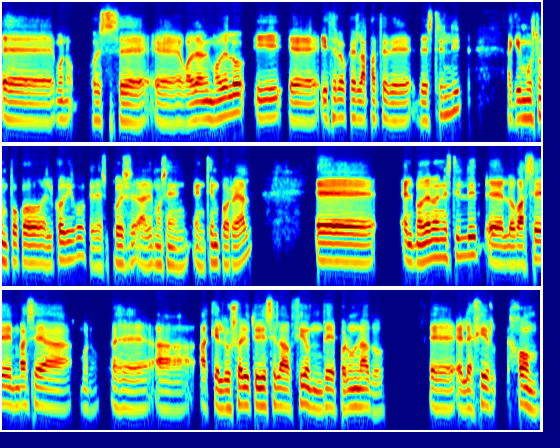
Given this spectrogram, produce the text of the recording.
eh, bueno, pues eh, eh, guardar el modelo y hice lo que es la parte de, de Streamlit. Aquí muestro un poco el código que después haremos en, tiempo real. el modelo en Streamlit lo basé en base a, bueno, a, que el usuario tuviese la opción de, por un lado, elegir Home,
